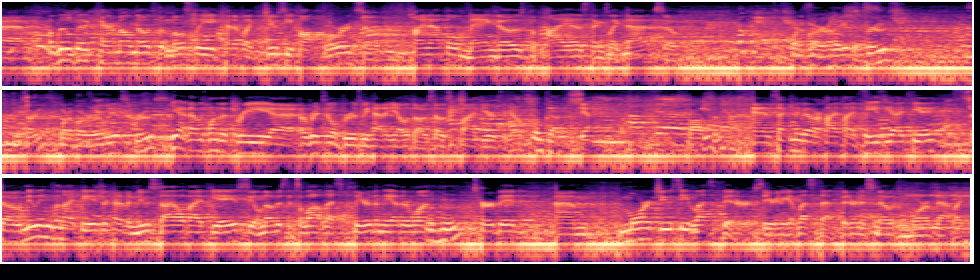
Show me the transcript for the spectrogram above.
Um, a little bit of caramel notes, but mostly kind of like juicy hop forward. So pineapple, mangoes, papayas, things like that. So One of our earliest brews. Sorry. One of our earliest brews. Yeah, that was one of the three uh, original brews we had at Yellow Dogs. That was five years ago. Okay. Yeah. Awesome. And secondly, we have our High Five Hazy IPA. So New England IPAs are kind of a new style of IPAs. So you'll notice it's a lot less clear than the other one. Turbid, um, more juicy, less bitter. So you're gonna get less of that bitterness note and more of that like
